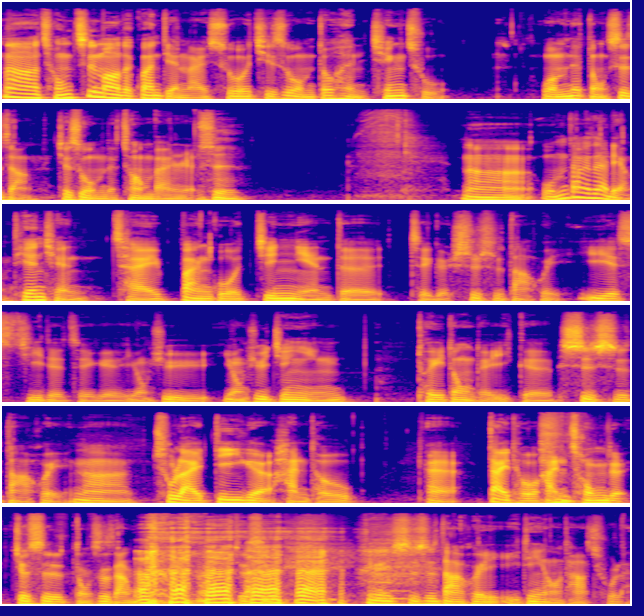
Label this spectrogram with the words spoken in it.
那从自贸的观点来说，其实我们都很清楚，我们的董事长就是我们的创办人。是。那我们大概在两天前才办过今年的这个誓师大会，ESG 的这个永续永续经营推动的一个誓师大会。那出来第一个喊头，呃，带头喊冲的就是董事长，就是因为誓师大会一定要他出来，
